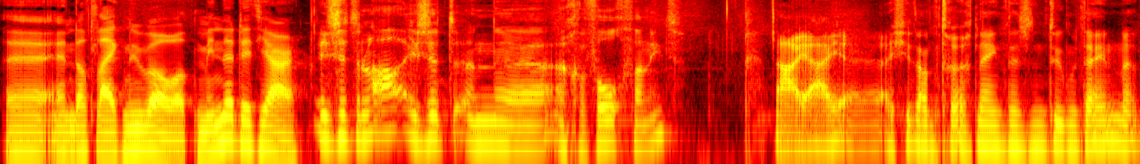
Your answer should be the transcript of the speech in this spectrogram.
eh, en dat lijkt nu wel wat minder dit jaar. Is het een, is het een, eh, een gevolg van iets? Nou ja, als je dan terugdenkt... is het natuurlijk meteen het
